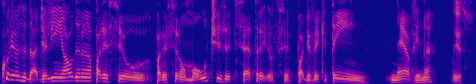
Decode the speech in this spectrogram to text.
Curiosidade, ali em Alderan apareceu, apareceram montes, etc. Você pode ver que tem neve, né? Isso.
